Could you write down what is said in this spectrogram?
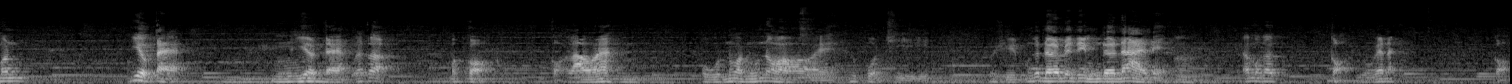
มันเยี่ยวแตกเยี่ยวแตกแล้วก็ มาเกาะเกาะเราฮะปูนวดหนู้นหน่อยทุกปวดฉี่ปวดฉี่มันก็เดินไปดิมันเดินได้เนี่ยอ่าแล้วมันก็เกาะอยู่งั้นนะเกาะ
